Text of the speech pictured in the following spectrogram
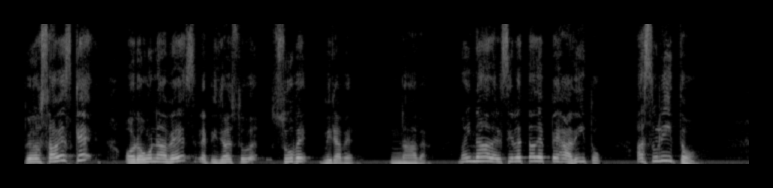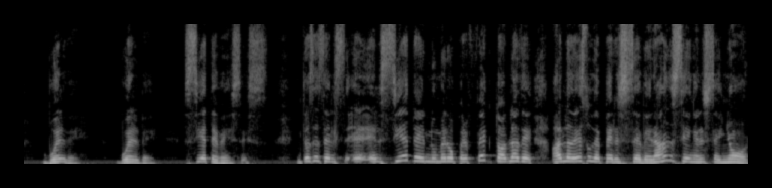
Pero ¿sabes qué? Oró una vez, le pidió al sube, sube, mira a ver, nada. No hay nada, el cielo está despejadito, azulito. Vuelve, vuelve, siete veces. Entonces el, el siete, el número perfecto, habla de, habla de eso, de perseverancia en el Señor.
